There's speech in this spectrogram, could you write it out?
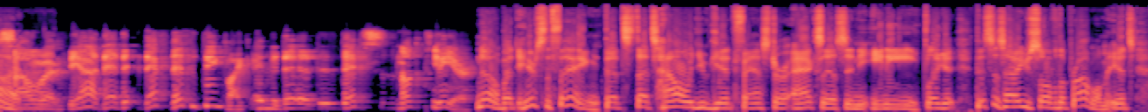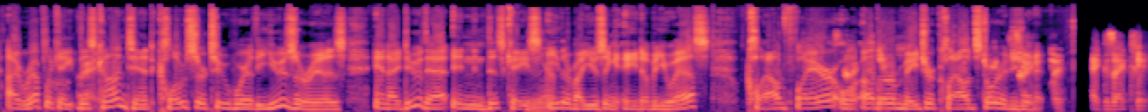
not. somewhere yeah that, that, that that's the thing like and the, the, that's not clear No, but here's the thing. That's that's how you get faster access in any like it, this is how you solve the problem. It's I replicate this Right. content closer to where the user is and I do that in, in this case Yeah. either by using AWS, Cloudflare or other major cloud storage unit. Exactly. Exactly,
